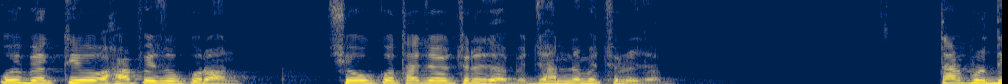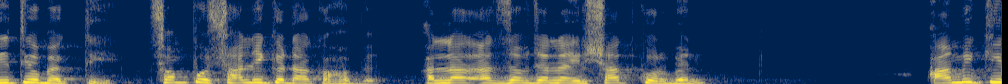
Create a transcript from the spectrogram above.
ওই ব্যক্তিও হাফিজ ও কোরআন। সেও কোথায় চলে যাবে, জাহান্নামে চলে যাবে। তারপর দ্বিতীয় ব্যক্তি সম্পদশালীকে ডাকা হবে। আল্লাহ আজ্জাল্লাহ ইরশাদ করবেন, আমি কি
